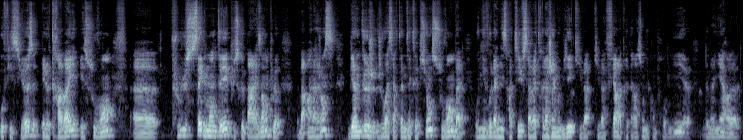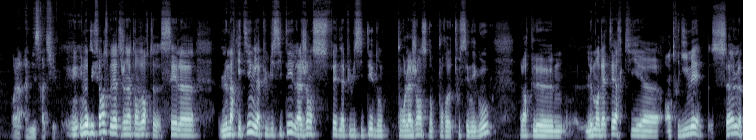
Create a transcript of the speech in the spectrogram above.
officieuse, et le travail est souvent euh, plus segmenté, puisque par exemple, bah, en agence, bien que je, vois certaines exceptions, souvent, bah, au niveau de l'administratif, ça va être l'agent immobilier qui va, qui va faire la préparation du compromis euh, de manière euh, voilà, administrative. Une autre différence, peut-être, Jonathan Vort, c'est le, le marketing, la publicité. L'agence fait de la publicité donc pour l'agence, donc pour euh, tous ses négos, alors que le, le mandataire qui est entre guillemets seul,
